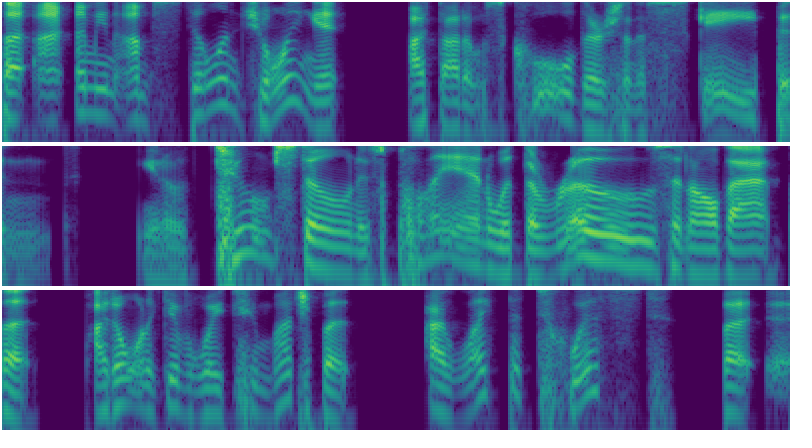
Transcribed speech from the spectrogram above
But I, I mean, I'm still enjoying it. I thought it was cool. There's an escape, and you know, Tombstone is playing with the rose and all that. But I don't want to give away too much. But I like the twist. But uh,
